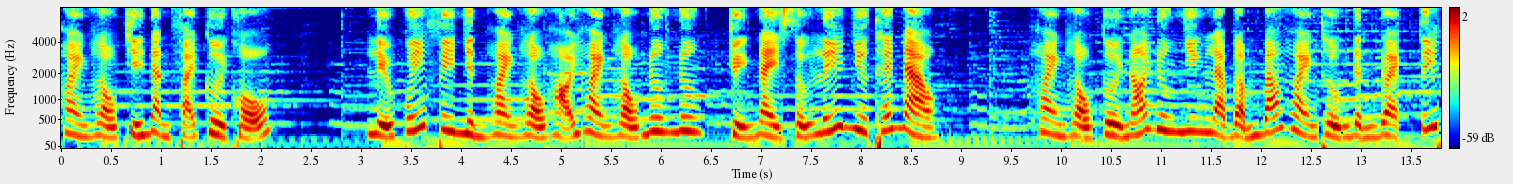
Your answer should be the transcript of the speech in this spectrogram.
hoàng hậu chỉ đành phải cười khổ. Liễu quý phi nhìn hoàng hậu hỏi hoàng hậu nương nương, chuyện này xử lý như thế nào? Hoàng hậu cười nói đương nhiên là bẩm báo hoàng thượng định đoạt tiếp.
